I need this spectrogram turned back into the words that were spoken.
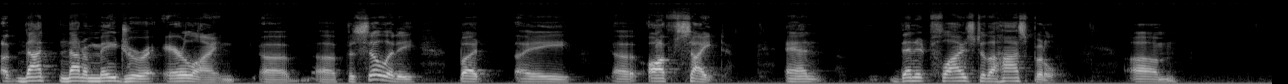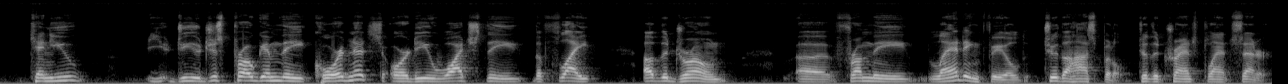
uh, not not a major airline uh, uh, facility, but a uh, off-site, and then it flies to the hospital. Um, can you, you, do you just program the coordinates, or do you watch the the flight of the drone uh, from the landing field to the hospital, to the transplant center?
